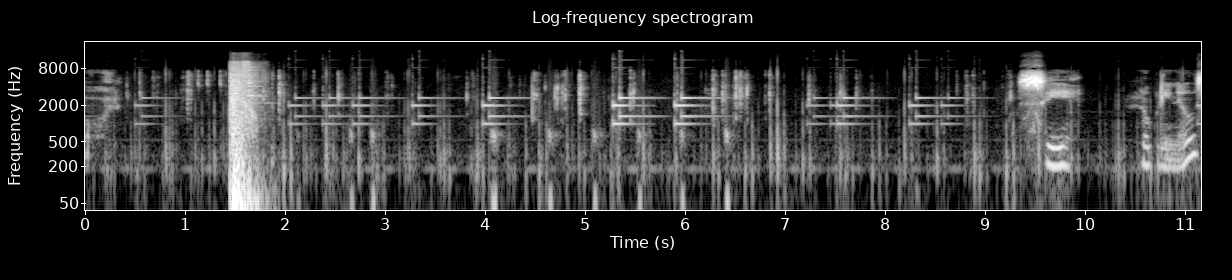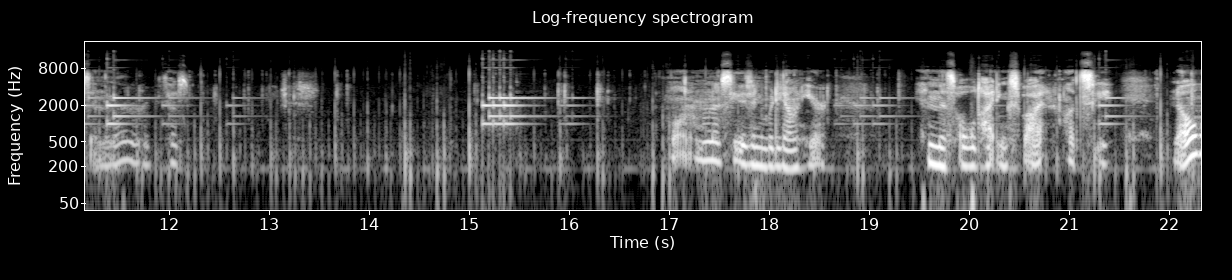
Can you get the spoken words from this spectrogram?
Hold on. See, nobody knows murderer because. On, I'm gonna see if there's anybody down here in this old hiding spot. Let's see. No?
